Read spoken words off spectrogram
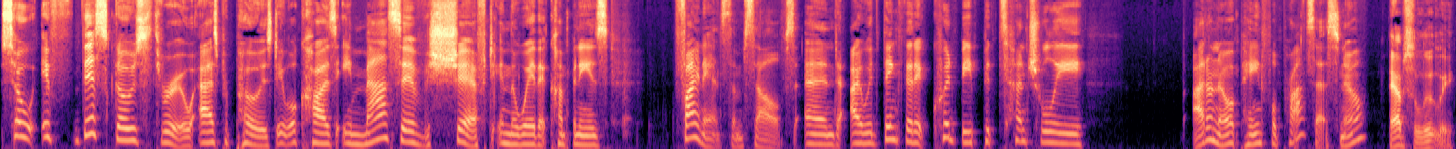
So, if this goes through as proposed, it will cause a massive shift in the way that companies finance themselves. And I would think that it could be potentially, I don't know, a painful process, no? Absolutely.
